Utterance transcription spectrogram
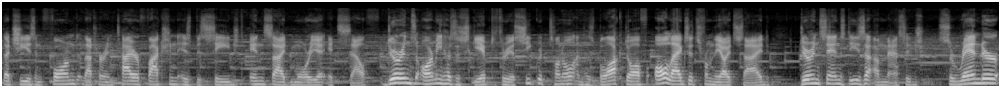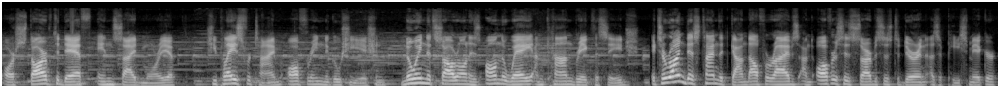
that she is informed that her entire faction is besieged inside Moria itself. Durin's army has escaped through a secret tunnel and has blocked off all exits from the outside. Durin sends Disa a message surrender or starve to death inside Moria. She plays for time, offering negotiation, knowing that Sauron is on the way and can break the siege. It's around this time that Gandalf arrives and offers his services to Durin as a peacemaker.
